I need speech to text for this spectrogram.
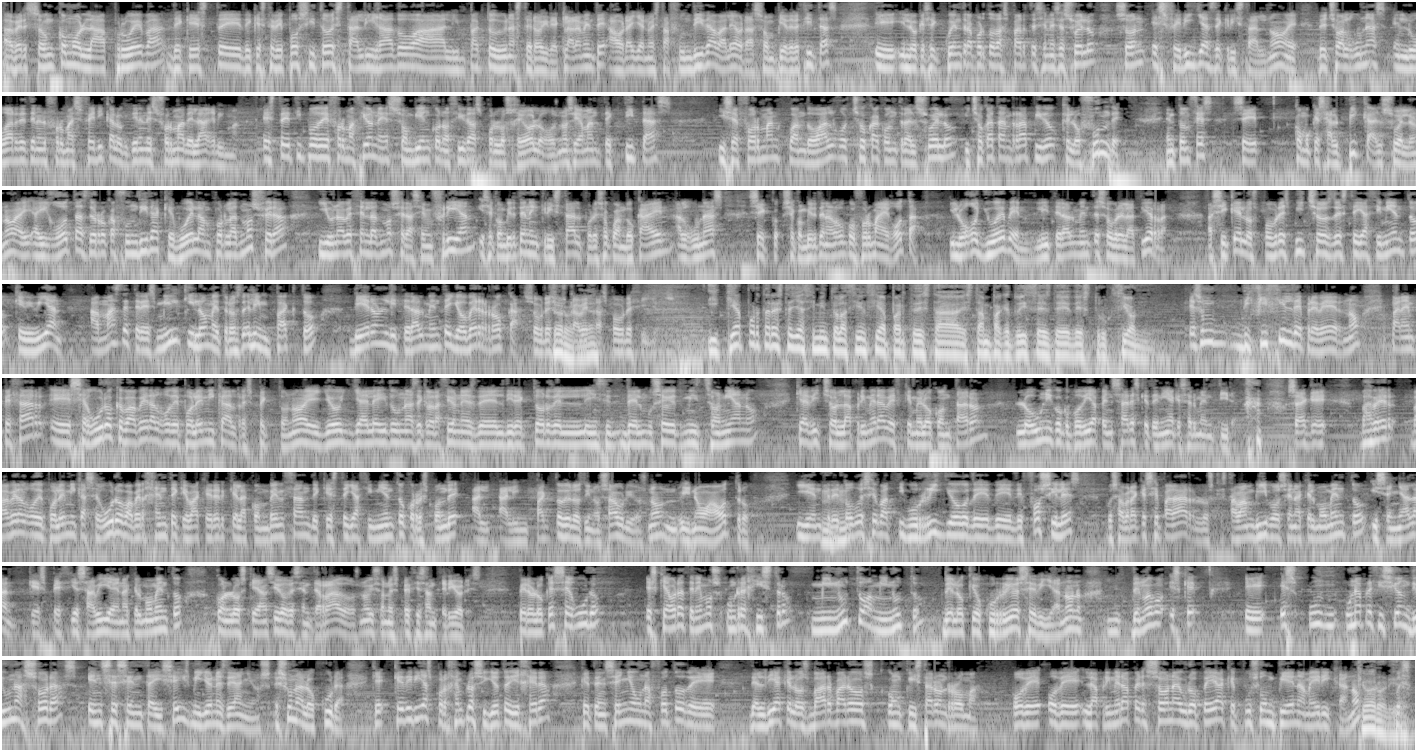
A ver, son como la prueba de que este, de que este depósito está ligado al impacto de un asteroide. Claramente ahora ya no está fundida, ¿vale? Ahora son piedrecitas y, y lo que se encuentra por todas partes en ese suelo son esferillas de cristal, ¿no? Eh, De hecho, algunas en lugar de tener forma esférica lo que tienen es forma de lágrima. Este tipo de formaciones son bien conocidas por los geólogos, ¿no? Se llaman tectitas y se forman cuando algo choca contra el suelo y choca tan rápido que lo funde. Entonces se como que salpica el suelo, ¿no? Hay, hay gotas de roca fundida que vuelan por la atmósfera y una vez en la atmósfera se enfrían y se convierten en cristal. Por eso cuando caen, algunas se, se convierten en algo con forma de gota y luego llueven literalmente sobre la Tierra. Así que los pobres bichos de este yacimiento, que vivían a más de 3.000 kilómetros del impacto, vieron literalmente llover roca sobre Qué sus barbaridad. cabezas, pobrecillos. ¿Y qué aportará este yacimiento a la ciencia aparte de esta estampa que tú dices de destrucción? Es un difícil de prever, ¿no? Para empezar, eh, seguro que va a haber algo de polémica al respecto, ¿no? Eh, yo ya he leído unas declaraciones del director del, del Museo Smithsoniano que ha dicho, la primera vez que me lo contaron, lo único que podía pensar es que tenía que ser mentira. o sea que va a, haber, va a haber algo de polémica seguro, va a haber gente que va a querer que la convenzan de que este yacimiento corresponde al, al impacto de los dinosaurios, ¿no? Y no a otro. Y entre Ujú. todo ese batiburrillo de, de- de fósiles, pues habrá que separar los que estaban vivos en aquel momento y señalan qué especies había en aquel momento con los que han sido desenterrados, ¿no? Y son especies anteriores. Pero lo que es seguro es que ahora tenemos un registro minuto a minuto de lo que ocurrió ese día. No, no, de nuevo, es que eh, es un- una precisión de unas horas en 66 millones de años. Es una locura. ¿Qué, qué dirías, por ejemplo, si yo te dijera que te enseño una foto de, del día que los bárbaros conquistaron Roma? O de, o de la primera persona europea que puso un pie en América, ¿no? Qué barbaridad. Pues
